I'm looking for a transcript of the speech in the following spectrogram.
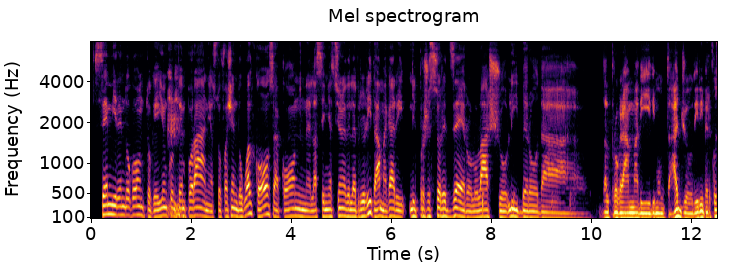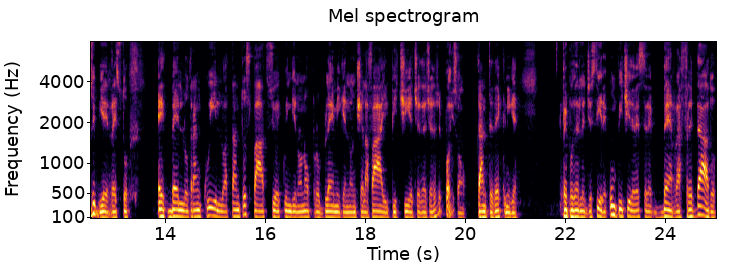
se mi rendo conto che io in contemporanea sto facendo qualcosa con l'assegnazione delle priorità, magari il processore zero lo lascio libero da, dal programma di, di montaggio, di RIP e così via, il resto è bello, tranquillo, ha tanto spazio e quindi non ho problemi che non ce la fa il PC, eccetera, eccetera. Poi sono tante tecniche per poterle gestire. Un PC deve essere ben raffreddato,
